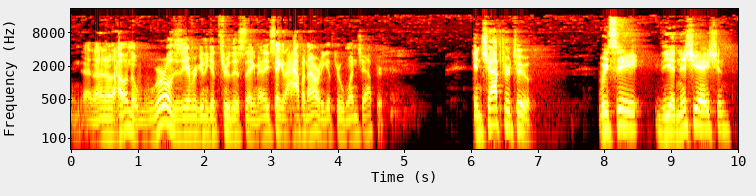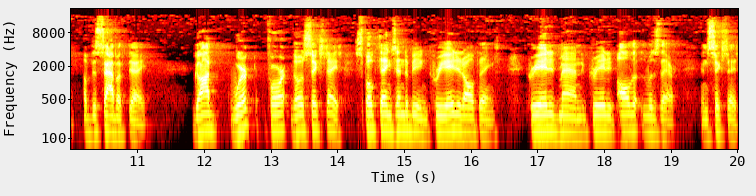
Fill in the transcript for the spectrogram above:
And I don't know how in the world is he ever going to get through this thing, man. He's taking a half an hour to get through one chapter. In chapter two, we see the initiation of the Sabbath day. God worked for those six days, spoke things into being, created all things, created man, created all that was there in six days.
